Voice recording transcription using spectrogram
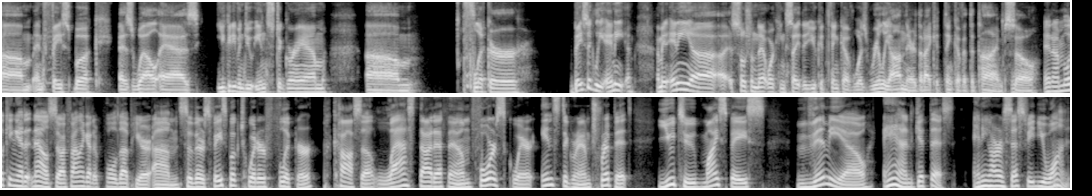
um, and Facebook, as well as you could even do Instagram, um, Flickr. Basically, any. I mean, any uh, social networking site that you could think of was really on there that I could think of at the time. So and i'm looking at it now so i finally got it pulled up here um so there's facebook twitter flickr picasa last.fm foursquare instagram tripit youtube myspace vimeo and get this any rss feed you want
